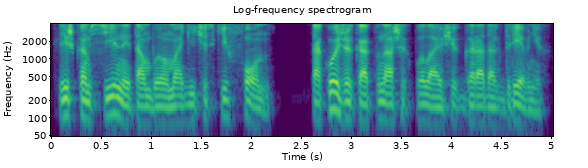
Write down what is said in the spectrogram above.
Слишком сильный там был магический фон, такой же, как в наших пылающих городах древних.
